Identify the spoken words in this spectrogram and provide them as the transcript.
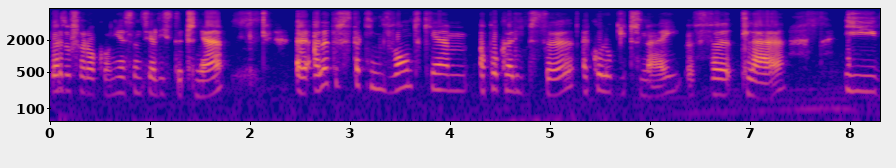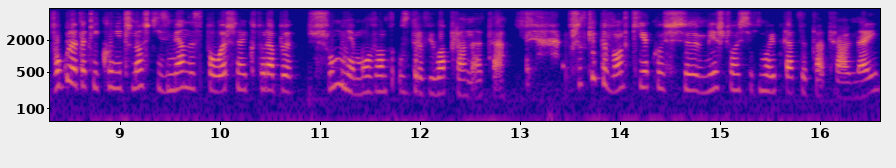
bardzo szeroko, nie esencjalistycznie, ale też z takim wątkiem apokalipsy ekologicznej w tle i w ogóle takiej konieczności zmiany społecznej, która by szumnie mówiąc uzdrowiła planetę. Wszystkie te wątki jakoś mieszczą się w mojej pracy teatralnej.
